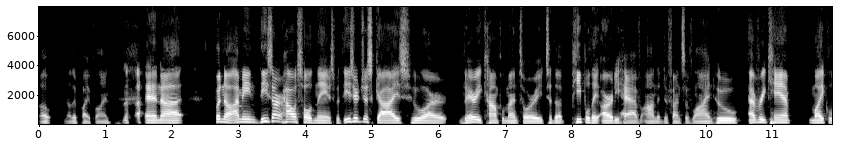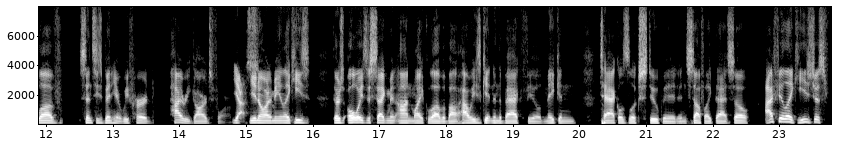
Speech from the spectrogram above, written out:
Oh, another pipeline. and uh but no, I mean these aren't household names, but these are just guys who are very complimentary to the people they already have on the defensive line. Who every camp, Mike Love, since he's been here, we've heard high regards for him. Yes. you know what I mean. Like he's there's always a segment on Mike Love about how he's getting in the backfield, making tackles look stupid and stuff like that. So I feel like he's just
